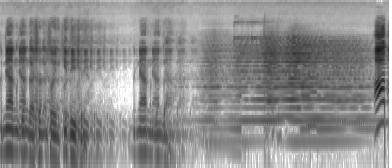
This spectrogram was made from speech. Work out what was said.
જ્ઞાન ગંગા સંતોએ કીધી છે જ્ઞાન ગંગા આપ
